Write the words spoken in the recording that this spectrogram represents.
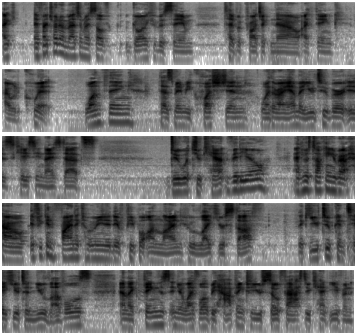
I if I try to imagine myself going through the same type of project now, I think I would quit. One thing that's made me question whether I am a YouTuber is Casey Neistat's Do What You Can't video. And he was talking about how if you can find a community of people online who like your stuff, like YouTube can take you to new levels and like things in your life will be happening to you so fast you can't even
